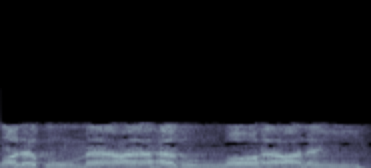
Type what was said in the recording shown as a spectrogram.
صدقوا ما عاهدوا الله عليه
